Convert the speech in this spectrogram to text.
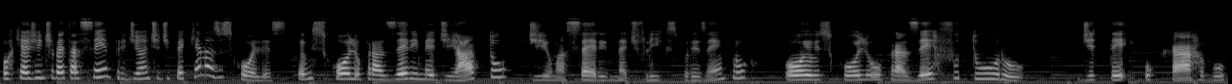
Porque a gente vai estar sempre diante de pequenas escolhas. Eu escolho o prazer imediato de uma série Netflix, por exemplo, ou eu escolho o prazer futuro de ter o cargo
